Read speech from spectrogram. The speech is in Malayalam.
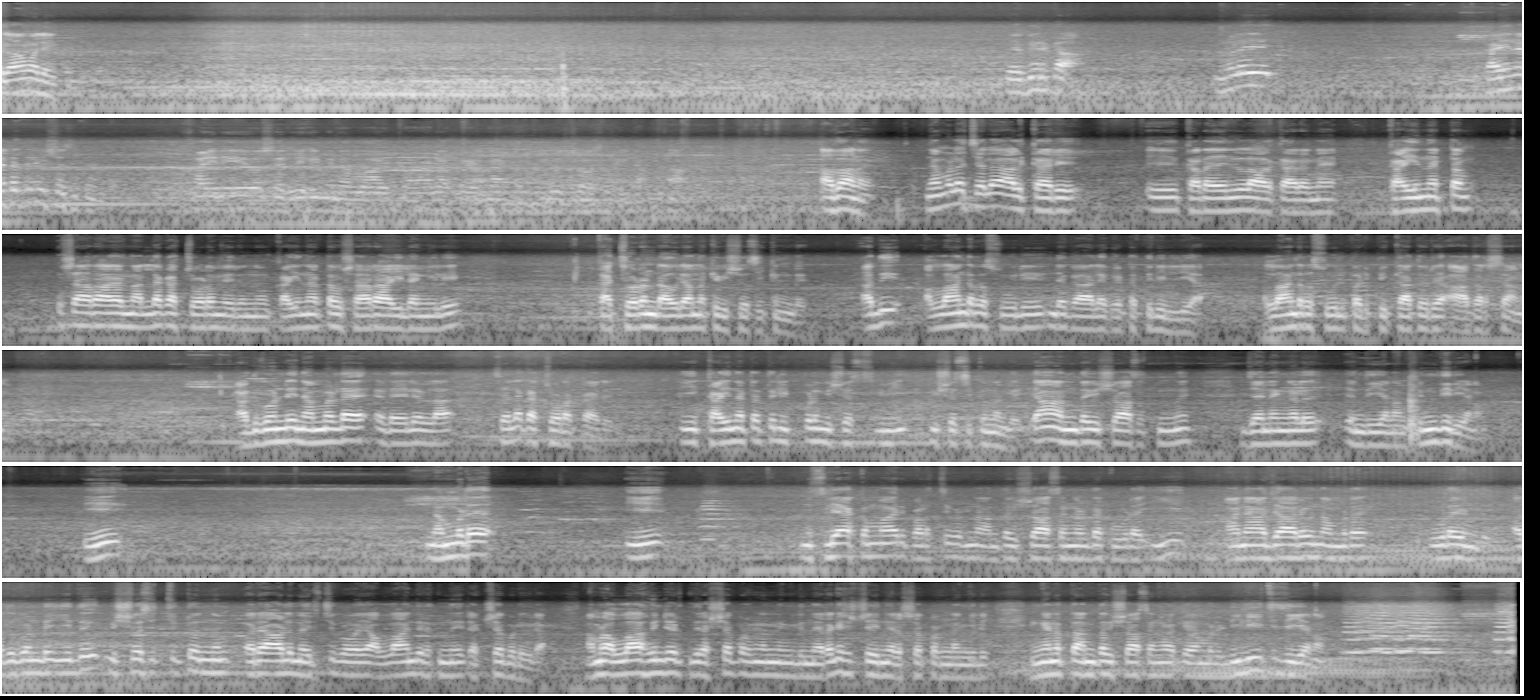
അസ്സാം വലൈക്കും നിങ്ങൾ കൈനട്ടത്തിൽ വിശ്വസിക്കുന്നുണ്ടോ? അതാണ്. നമ്മളെ ചില ആൾക്കാർ ഈ കടയിലുള്ള ആൾക്കാർ തന്നെ കൈനട്ടം ഉഷാറായ നല്ല കച്ചവടം വരുന്നു. കൈനട്ടം ഉഷാറായില്ലെങ്കിൽ കച്ചവടം ഉണ്ടാവില്ല എന്നൊക്കെ വിശ്വസിക്കുന്നുണ്ട്. അത് അള്ളാന്റെ റസൂലിന്റെ കാലഘട്ടത്തിലില്ല. അള്ളാന്റെ റസൂൽ പഠിപ്പിക്കാത്ത ഒരു ആദർശമാണ് അതുകൊണ്ട് നമ്മളുടെ ഇടയിലുള്ള ചില കച്ചവടക്കാർ ഈ കൈനട്ടത്തിൽ ഇപ്പോഴും വിശ്വസി വിശ്വസിക്കുന്നുണ്ട്. ആ അന്ധവിശ്വാസത്തിൽ നിന്ന് ജനങ്ങൾ എന്ത് ചെയ്യണം? പിന്തിരിയണം. ഈ നമ്മുടെ ഈ മുസ്ലിയാക്കന്മാർ പടച്ചുവിടുന്ന അന്ധവിശ്വാസങ്ങളുടെ കൂടെ ഈ അനാചാരവും നമ്മുടെ കൂടെയുണ്ട്. അതുകൊണ്ട് ഇത് വിശ്വസിച്ചിട്ടൊന്നും ഒരാൾ മരിച്ചു പോയ അള്ളാഹിന്റെ അടുത്ത് നിന്ന് രക്ഷപ്പെടില്ല നമ്മൾ അള്ളാഹുവിന്റെ അടുത്ത് രക്ഷപ്പെടണമെങ്കിൽ നരകശിക്ഷയിൽ നിന്ന് രക്ഷപ്പെടണമെങ്കിൽ ഇങ്ങനത്തെ അന്ധവിശ്വാസങ്ങളൊക്കെ നമ്മൾ ഡിലീറ്റ് ചെയ്യണം.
